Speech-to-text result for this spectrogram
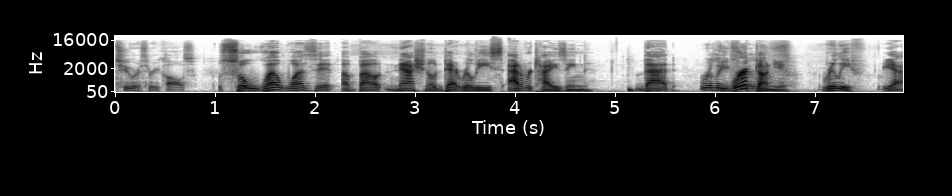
two or three calls. So what was it about national debt release advertising that Relief worked on you? relief. Relief, yeah.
